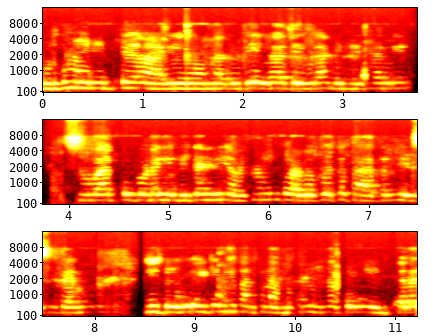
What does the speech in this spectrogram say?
గుడుకు మానేస్తే ఆయన ఉన్నారు దేవుడా దేవుడా వెళ్ళేదాన్ని సువార్త కూడా వెళ్ళేదాన్ని ఎవరికైనా గొడవపోతే ప్రార్థన చేసేదాన్ని. ఈ దేవుడు అంటే మీకు అంత నమ్మకం ఉన్నప్పుడు ఎలా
